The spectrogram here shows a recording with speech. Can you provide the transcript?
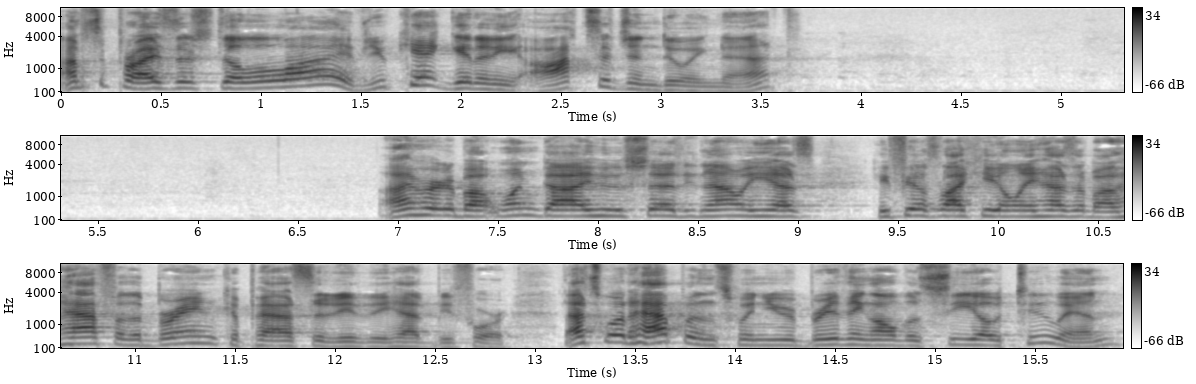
I'm surprised they're still alive. You can't get any oxygen doing that. I heard about one guy who said now he has he feels like he only has about half of the brain capacity that he had before. That's what happens when you're breathing all the CO2 in.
